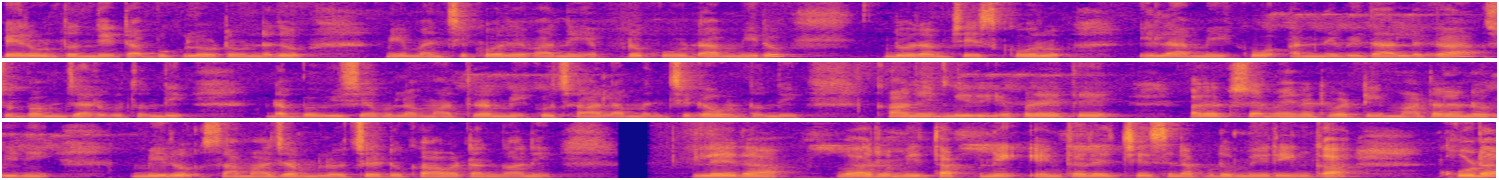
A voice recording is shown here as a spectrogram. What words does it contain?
పేరు ఉంటుంది. డబ్బుకు లోటు ఉండదు. మీ మంచి కోరేవారిని ఎప్పుడు కూడా మీరు దూరం చేసుకోరు. ఇలా మీకు అన్ని విధాలుగా శుభం జరుగుతుంది. డబ్బు విషయంలో మాత్రం మీకు చాలా మంచిగా ఉంటుంది. కానీ మీరు ఎప్పుడైతే పరోక్షమైనటువంటి మాటలను విని మీరు సమాజంలో చెడు కావటం కానీ లేదా వారు మీ తప్పుని ఎంకరేజ్ చేసినప్పుడు మీరు ఇంకా కూడా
